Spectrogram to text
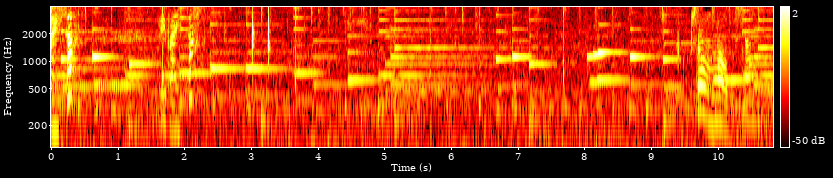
맛있어? 루이 맛있어? 없어 엄마 없어.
